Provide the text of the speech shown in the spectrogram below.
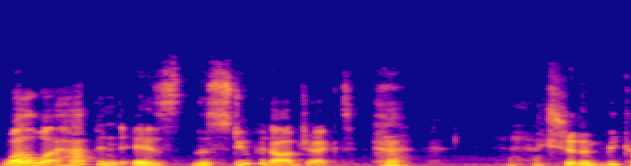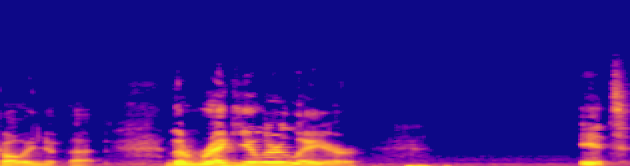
Well, what happened is the stupid object, I shouldn't be calling it that, the regular layer, it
